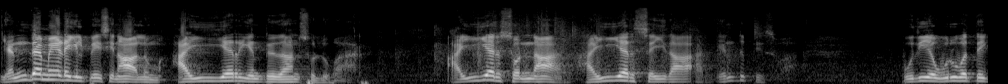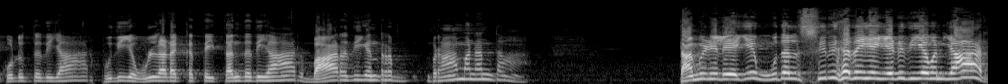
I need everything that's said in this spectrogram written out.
எந்த மேடையில் பேசினாலும் ஐயர் என்றுதான் சொல்லுவார். ஐயர் சொன்னார் ஐயர் செய்தார் என்று பேசுவார். புதிய உருவத்தை கொடுத்தது யார்? புதிய உள்ளடக்கத்தை தந்தது யார்? பாரதி என்ற பிராமணன் தான். தமிழிலேயே முதல் சிறுகதையை எழுதியவன் யார்?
